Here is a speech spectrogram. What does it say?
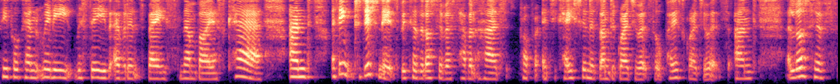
people can really receive evidence based, non biased care. And I think traditionally it's because a lot of us haven't had proper education as undergraduates or postgraduates. And a lot of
